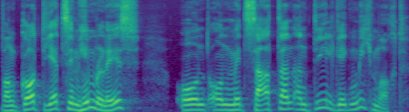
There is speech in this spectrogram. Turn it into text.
wenn Gott jetzt im Himmel ist und, und mit Satan einen Deal gegen mich macht.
